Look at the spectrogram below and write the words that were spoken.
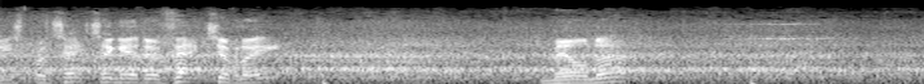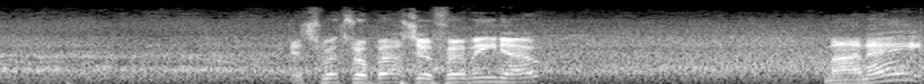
He's protecting it effectively. Milner. It's with Roberto Firmino. Mane.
